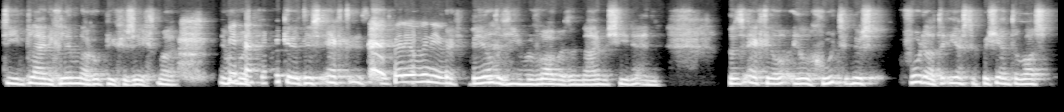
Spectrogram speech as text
zie een kleine glimlach op je gezicht. Maar je moet maar kijken, het is echt... ik ben heel benieuwd. Beelden zie je mevrouw met een naaimachine en dat is echt heel, heel goed. Dus voordat de eerste patiënt er was,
